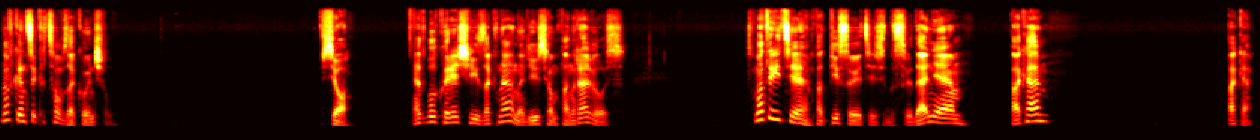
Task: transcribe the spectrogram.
но в конце концов закончил. Все. Это был «Курящий из окна», надеюсь, вам понравилось. Смотрите, подписывайтесь, до свидания. Пока. Пока.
